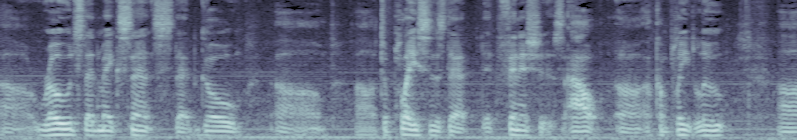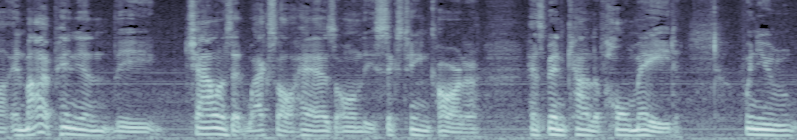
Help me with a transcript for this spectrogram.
uh, roads that make sense, that go uh, uh to places that it finishes out uh, a complete loop. Uh, in my opinion, the challenge that Waxhaw has on the 16 corridor has been kind of homemade when you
